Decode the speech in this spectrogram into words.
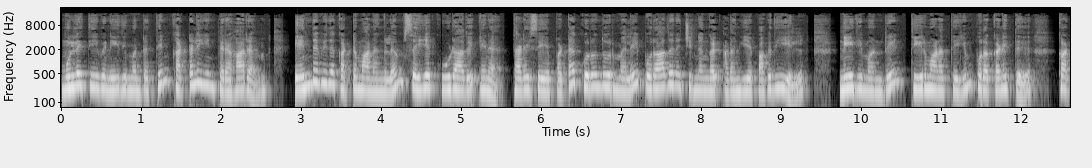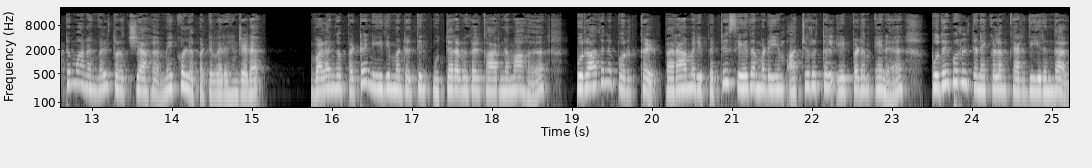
முல்லைத்தீவு நீதிமன்றத்தின் கட்டளையின் பிரகாரம் எந்தவித கட்டுமானங்களும் செய்யக்கூடாது என தடை செய்யப்பட்ட குருந்தூர் மலை புராதன சின்னங்கள் அடங்கிய பகுதியில் நீதிமன்றின் தீர்மானத்தையும் புறக்கணித்து கட்டுமானங்கள் தொடர்ச்சியாக மேற்கொள்ளப்பட்டு வருகின்றன. வழங்கப்பட்ட நீதிமன்றத்தின் உத்தரவுகள் காரணமாக புராதன பொருட்கள் பராமரிப்பற்று சேதமடையும் அச்சுறுத்தல் ஏற்படும் என புதைபொருள் திணைக்களம் கருதியிருந்தால்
